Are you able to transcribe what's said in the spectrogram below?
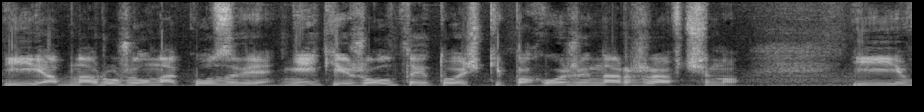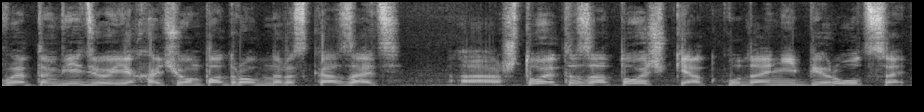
и обнаружил на кузове некие желтые точки, похожие на ржавчину. И в этом видео я хочу вам подробно рассказать, а, что это за точки, откуда они берутся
